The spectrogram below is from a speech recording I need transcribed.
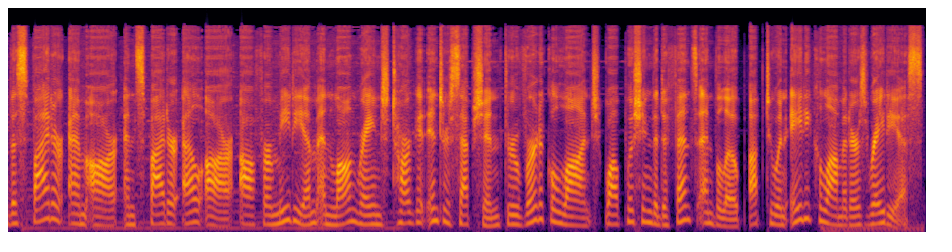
The Spyder MR and Spyder LR offer medium and long-range target interception through vertical launch while pushing the defense envelope up to an 80 kilometers radius.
